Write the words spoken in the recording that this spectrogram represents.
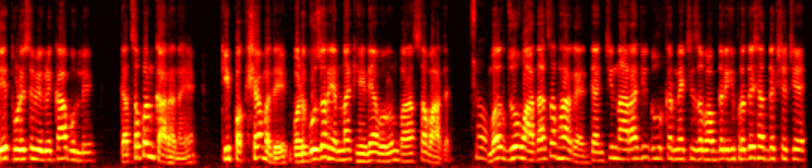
ते थोडेसे वेगळे का बोलले? त्याचं पण कारण आहे की पक्षामध्ये बडगुजर यांना घेण्यावरून बराचसा वाद आहे. हो. मग जो वादाचा भाग आहे त्यांची नाराजी दूर करण्याची जबाबदारी ही प्रदेशाध्यक्षाची आहे.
